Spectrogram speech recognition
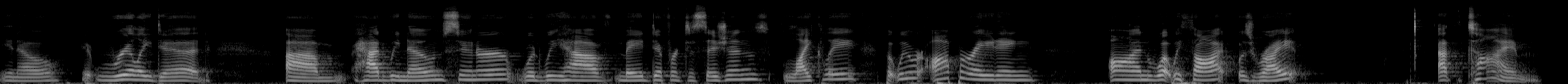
you know? It really did um, had we known sooner, would we have made different decisions? Likely, but we were operating on what we thought was right at the time.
